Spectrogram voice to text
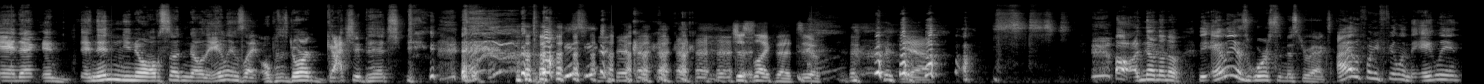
and that and and then you know all of a sudden, no, the alien's like opens the door, gotcha, bitch. Just like that too. yeah. Oh no no no! The alien is worse than Mr. X. I have a funny feeling the alien,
